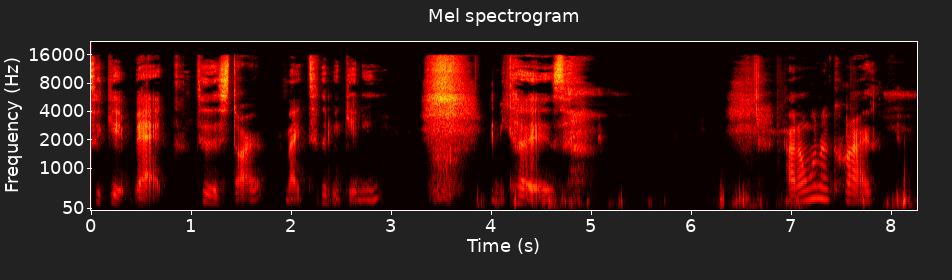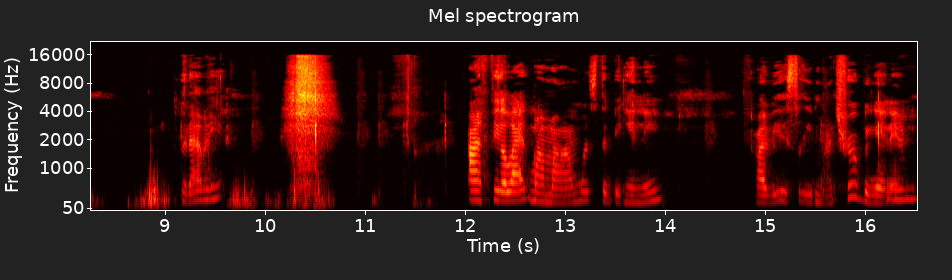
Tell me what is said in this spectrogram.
to get back to the start, like to the beginning. Because I don't want to cry, but I mean, I feel like my mom was the beginning obviously my true beginning.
